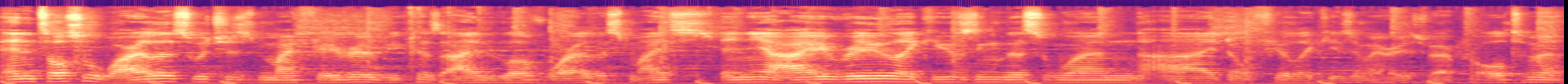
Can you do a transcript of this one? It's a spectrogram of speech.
And it's also wireless, which is my favorite because I love wireless mice. And yeah, I really like using this when I don't feel like using my Razer Viper Ultimate.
